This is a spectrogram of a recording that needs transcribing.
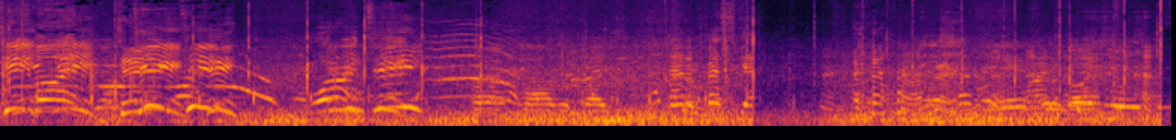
T, boy. T, T! Order T! And a biscuit.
